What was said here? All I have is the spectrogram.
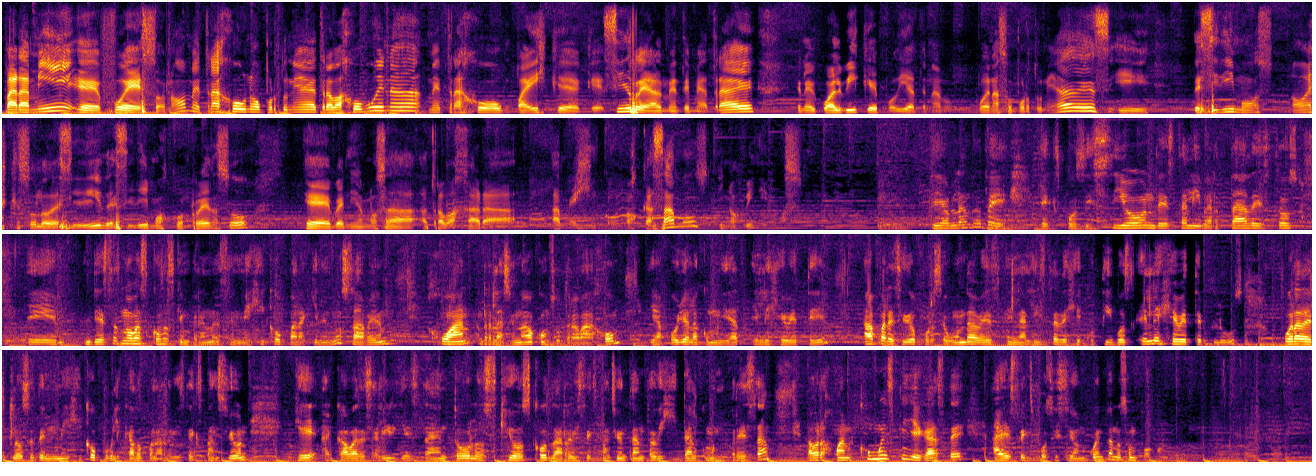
para mí eh, fue eso, ¿no? Me trajo una oportunidad de trabajo buena, me trajo un país que, que, sí realmente me atrae, en el cual vi que podía tener buenas oportunidades y decidimos, no es que solo decidí, decidimos con Renzo eh, venirnos a, trabajar a, a México. Nos casamos y nos vinimos hablando de exposición, de esta libertad, de, estos, eh, de estas nuevas cosas que emprendes en México, para quienes no saben, Juan, relacionado con su trabajo y apoyo a la comunidad LGBT, ha aparecido por segunda vez en la lista de ejecutivos LGBT fuera del closet en México, publicado por la revista Expansión, que acaba de salir y está en todos los kioscos, la revista Expansión, tanto digital como impresa. Ahora, Juan, ¿cómo es que llegaste a esta exposición? Cuéntanos un poco.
